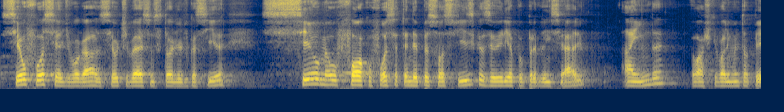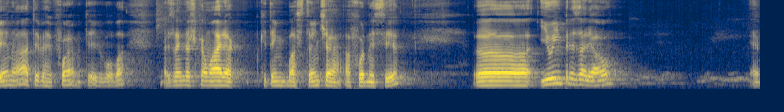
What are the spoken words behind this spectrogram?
se eu fosse advogado, se eu tivesse um escritório de advocacia, se o meu foco fosse atender pessoas físicas, eu iria para o previdenciário ainda. Eu acho que vale muito a pena. Ah, teve a reforma, teve, blá, blá, mas ainda acho que é uma área que tem bastante a, a fornecer. Ah, e o empresarial é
